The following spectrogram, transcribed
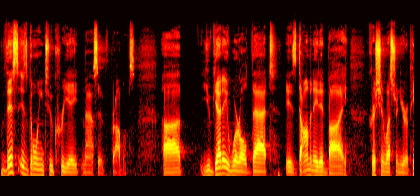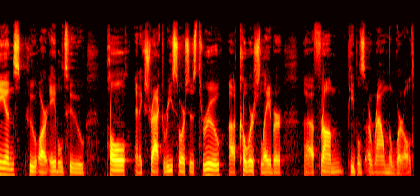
this is going to create massive problems. Uh, you get a world that is dominated by Christian Western Europeans who are able to pull and extract resources through uh, coerced labor uh, from peoples around the world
